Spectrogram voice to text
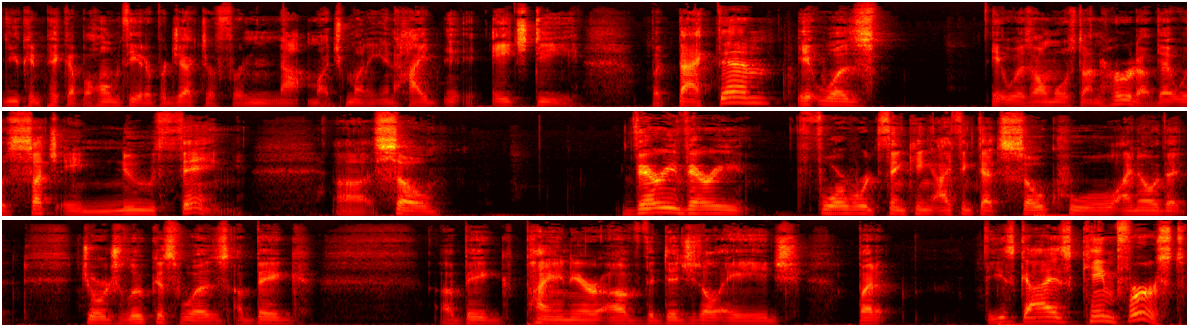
you can pick up a home theater projector for not much money in high HD. But back then, it was it was almost unheard of. That was such a new thing. Uh, so very very forward thinking. I think that's so cool. I know that George Lucas was a big a big pioneer of the digital age, but these guys came first.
